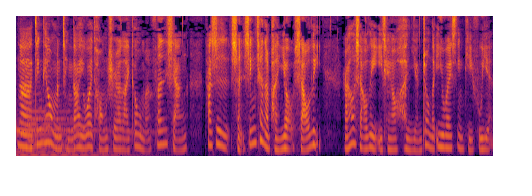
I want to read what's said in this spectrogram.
那今天我们请到一位同学来跟我们分享，他是沈新倩的朋友小李。然后小李以前有很严重的异位性皮肤炎，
